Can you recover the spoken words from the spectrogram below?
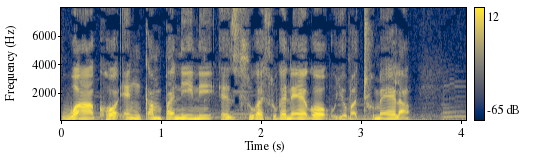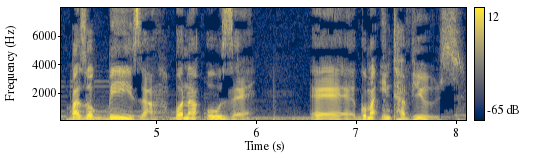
wakho enkampanini ezihlukahlukeneko uyobathumela bazokubiza bona uze eh kuma interviews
